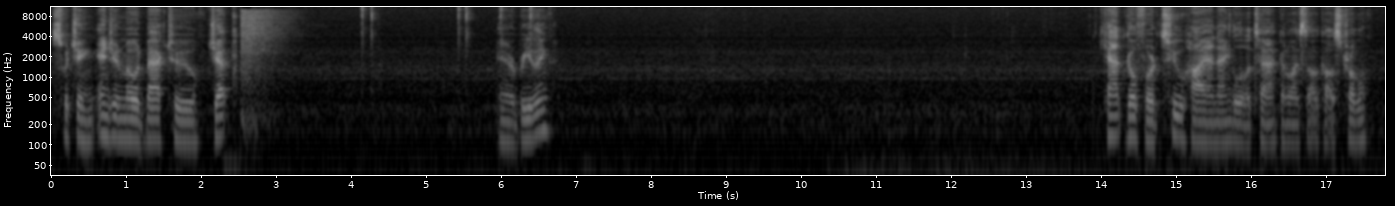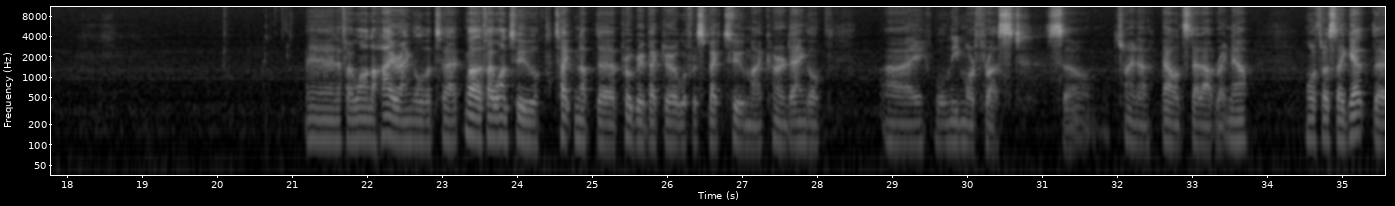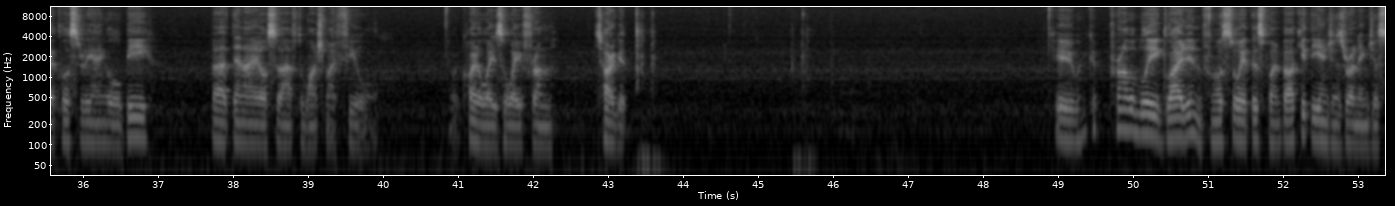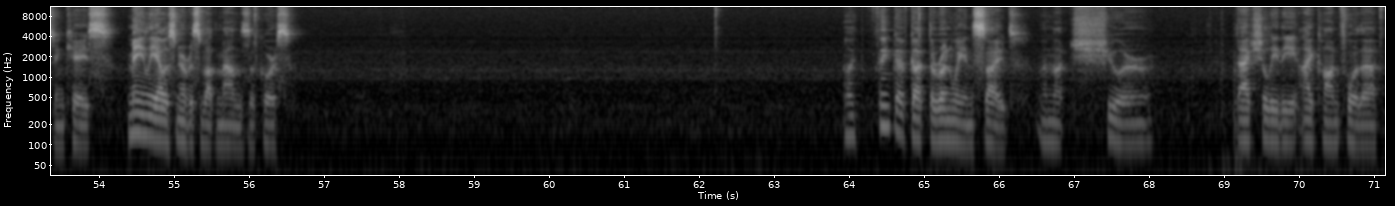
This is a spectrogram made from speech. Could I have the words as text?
Switching engine mode back to jet. Air breathing. Can't go for too high an angle of attack, otherwise that'll cause trouble. And if I want a higher angle of attack, well, if I want to tighten up the prograde vector with respect to my current angle, I will need more thrust. So I'm trying to balance that out right now. More thrust I get, the closer the angle will be, but then I also have to watch my fuel. We're quite a ways away from target. Okay, we could probably glide in for most of the way at this point, but I'll keep the engines running just in case. Mainly I was nervous about the mountains, of course. I think I've got the runway in sight. I'm not sure. Actually, the icon for the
